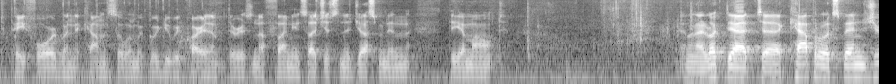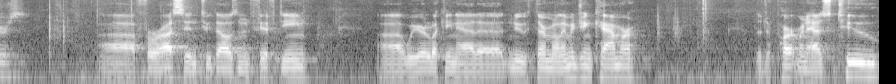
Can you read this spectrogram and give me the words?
to pay forward when they come. So when we- we do require them, there is enough funding. So that's just an adjustment in the amount. And when I looked at uh, capital expenditures, uh, for us in 2015, uh, we are looking at a new thermal imaging camera. The department has two,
